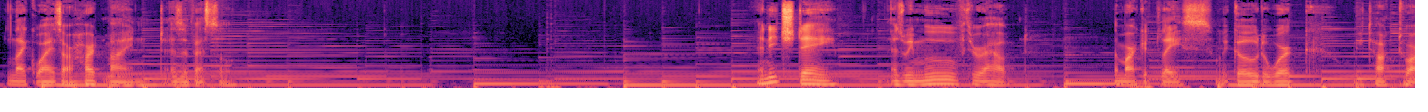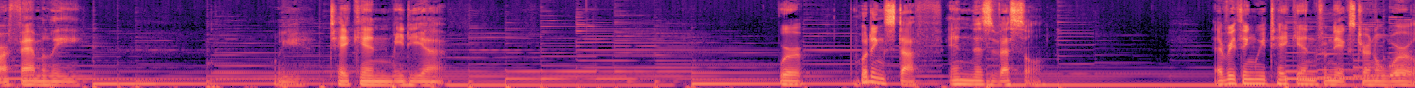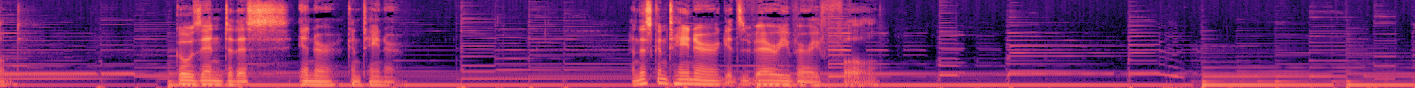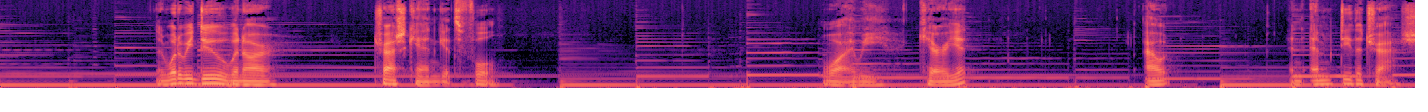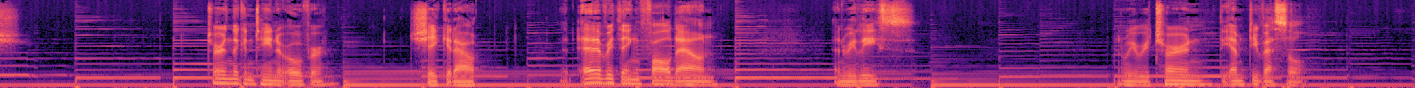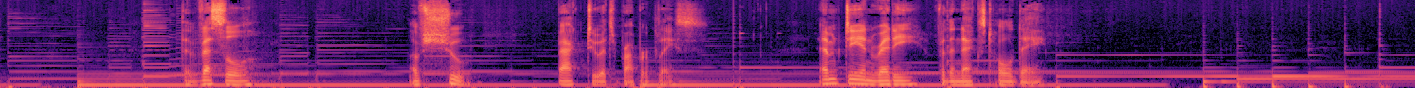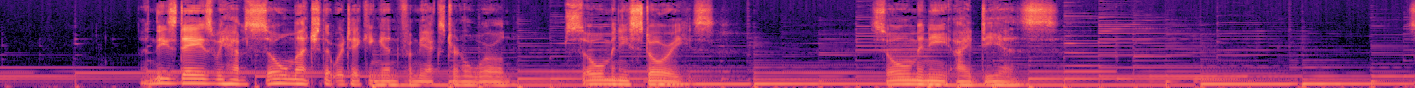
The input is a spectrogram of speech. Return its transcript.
Likewise, our heart mind as a vessel. And each day, as we move throughout the marketplace, we go to work, we talk to our family, we take in media, we're putting stuff in this vessel. Everything we take in from the external world goes into this inner container. And this container gets very, very full. And what do we do when our trash can gets full? Why, we carry it out and empty the trash. Turn the container over, shake it out, let everything fall down and release. And we return the empty vessel, the vessel of Shu, back to its proper place, empty and ready for the next whole day. And these days, we have so much that we're taking in from the external world. So many stories, so many ideas,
